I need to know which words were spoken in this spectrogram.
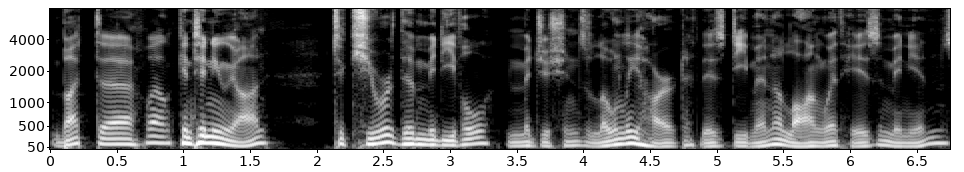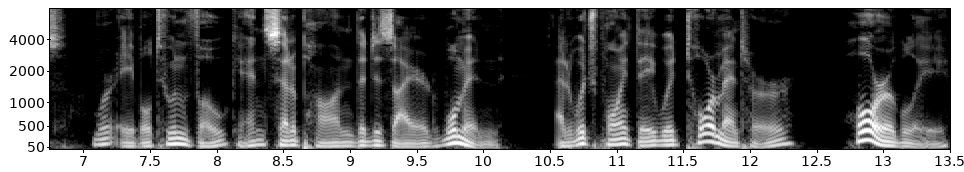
But, uh, well, continuing on. To cure the medieval magician's lonely heart, this demon, along with his minions, were able to invoke and set upon the desired woman, at which point they would torment her horribly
